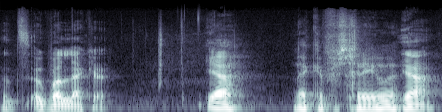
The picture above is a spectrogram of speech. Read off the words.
dat is ook wel lekker. Ja, lekker verschreeuwen. Ja.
